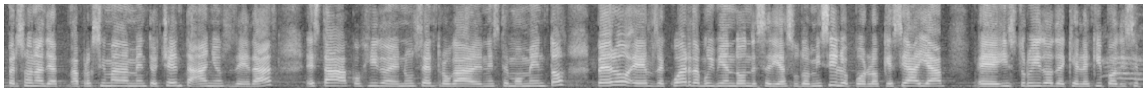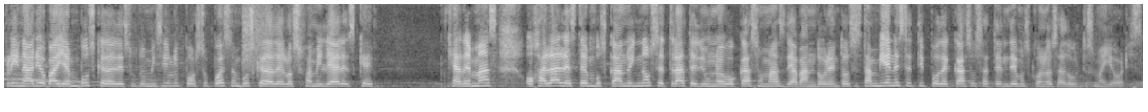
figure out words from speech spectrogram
persona de aproximadamente 80 años de edad. Está acogido en un centro hogar en este momento, pero él recuerda muy bien dónde sería su domicilio, por lo que se haya eh, instruido de que el equipo disciplinario vaya en búsqueda de su domicilio y por supuesto en búsqueda de los familiares que que además ojalá le estén buscando y no se trate de un nuevo caso más de abandono. Entonces también este tipo de casos atendemos con los adultos mayores.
